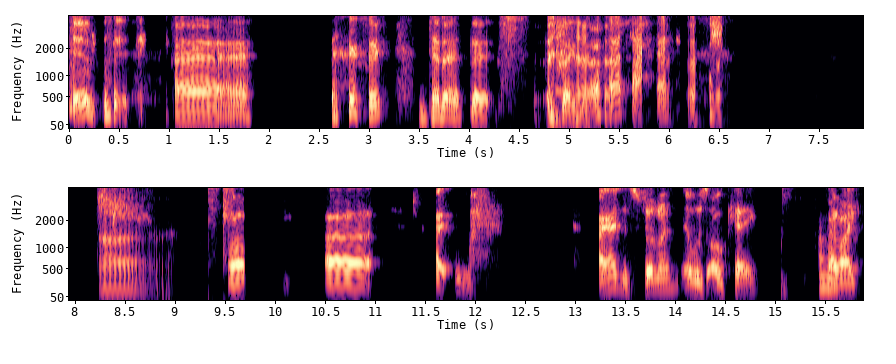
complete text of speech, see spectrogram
it, uh, uh, uh, uh, I, I had this feeling it was okay. Okay. I like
